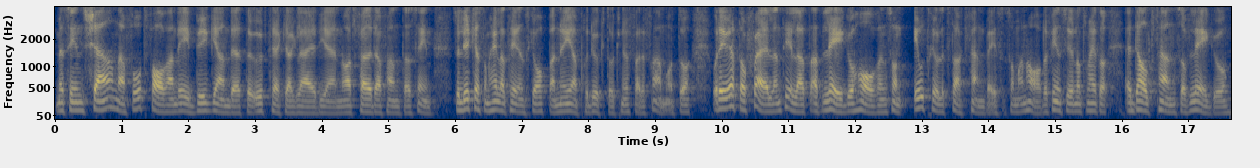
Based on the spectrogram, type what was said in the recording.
med sin kärna fortfarande i byggandet och upptäckarglädjen och att föda fantasin. Så lyckas de hela tiden skapa nya produkter och knuffa det framåt. Och, och det är ju ett av skälen till att, att Lego har en sån otroligt stark fanbase som man har. Det finns ju något som heter Adult Fans of Lego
